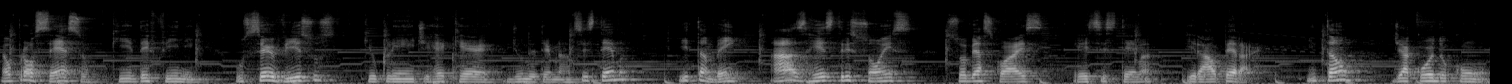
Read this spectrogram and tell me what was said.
É o processo que define os serviços que o cliente requer de um determinado sistema e também as restrições sob as quais esse sistema irá operar. Então, de acordo com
